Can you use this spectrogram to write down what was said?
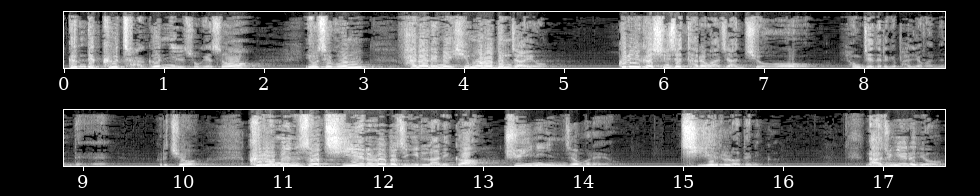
그런데 그 작은 일 속에서 요셉은 하나님의 힘을 얻은 자요. 그러니까 신세 타령하지 않죠. 형제들에게 팔려갔는데. 그렇죠? 그러면서 지혜를 얻어서 일을 하니까 주인이 인정을 해요. 지혜를 얻으니까. 나중에는요,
